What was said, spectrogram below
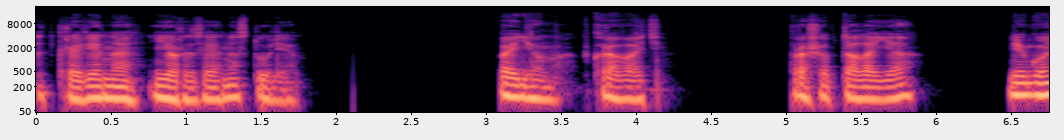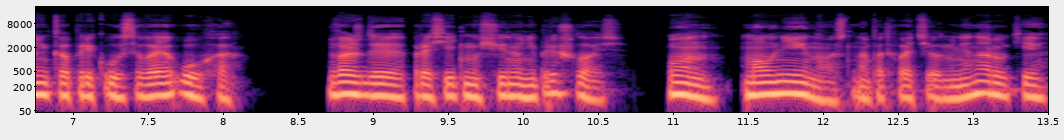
откровенно ерзая на стуле. «Пойдем в кровать», – прошептала я, легонько прикусывая ухо. Дважды просить мужчину не пришлось. Он молниеносно подхватил меня на руки,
